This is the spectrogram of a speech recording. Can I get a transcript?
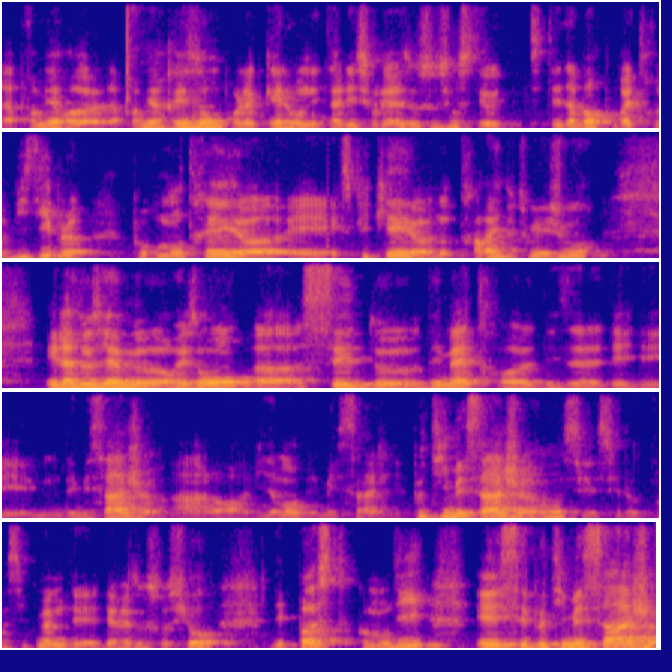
la première raison pour laquelle on est allé sur les réseaux sociaux, c'était d'abord pour être visible, pour montrer euh, et expliquer euh, notre travail de tous les jours. Et la deuxième euh, raison, c'est d'émettre des, des, des, messages. Hein. alors évidemment, des messages, des petits messages, hein. c'est le principe même des, réseaux sociaux, des posts, comme on dit. Et ces petits messages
